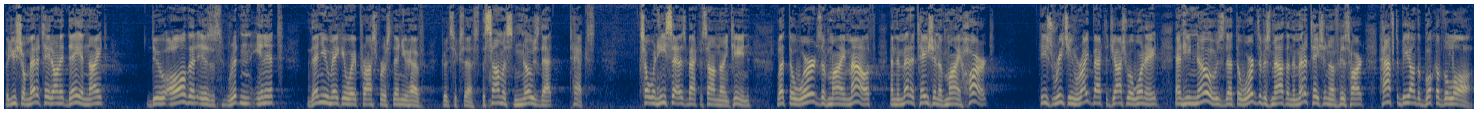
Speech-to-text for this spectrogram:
but you shall meditate on it day and night. Do all that is written in it. Then you make your way prosperous. Then you have good success. The psalmist knows that text. So when he says, back to Psalm 19, let the words of my mouth and the meditation of my heart He's reaching right back to Joshua 1 8, and he knows that the words of his mouth and the meditation of his heart have to be on the book of the law.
